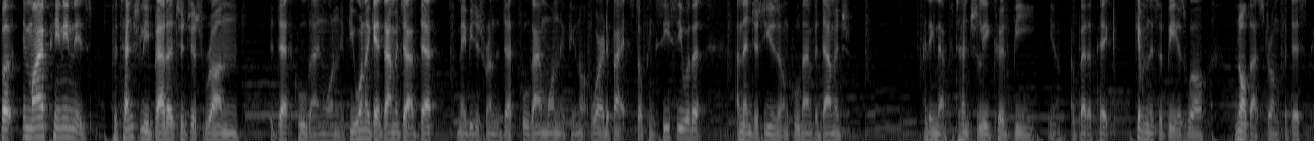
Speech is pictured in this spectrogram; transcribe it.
But in my opinion, it's potentially better to just run the death cooldown one. If you want to get damage out of death, maybe just run the death cooldown one if you're not worried about stopping CC with it, and then just use it on cooldown for damage. I think that potentially could be, you know, a better pick, given this a B as well. Not that strong for disc.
